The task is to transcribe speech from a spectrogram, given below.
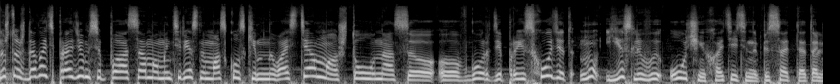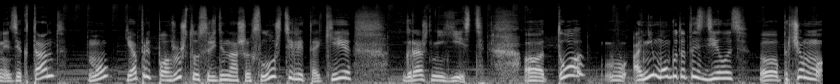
Ну что ж, давайте пройдемся по самым интересным московским новостям, что у нас э, э, в городе происходит. Ну, если вы очень хотите написать тотальный диктант, ну, я предположу, что среди наших слушателей такие граждане есть, э, то они могут это сделать. Причем,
